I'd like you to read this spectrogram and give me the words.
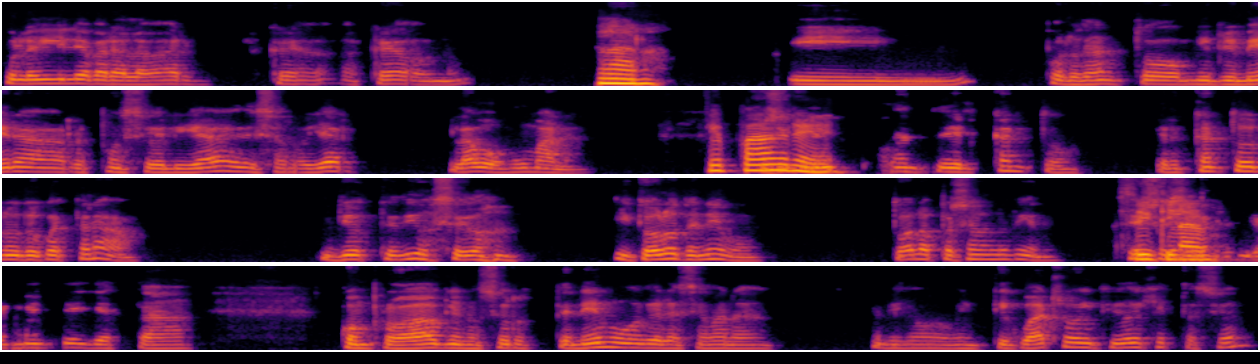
por la Biblia para alabar al creador, ¿no? Claro. Y por lo tanto, mi primera responsabilidad es desarrollar la voz humana. Qué padre. El canto. El canto no te cuesta nada. Dios te dio ese don. Y todos lo tenemos. Todas las personas lo tienen. Sí, claro. ya está comprobado que nosotros tenemos de la semana, digamos, 24 22 de gestación,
